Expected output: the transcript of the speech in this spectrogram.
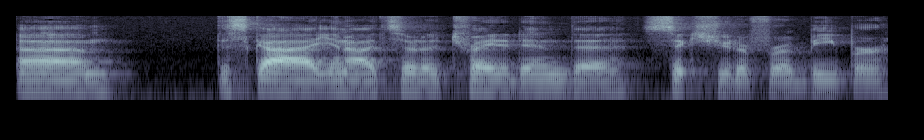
Um, this guy, you know, I'd sort of traded in the six shooter for a beeper.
